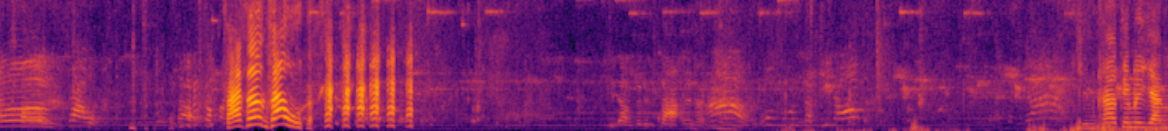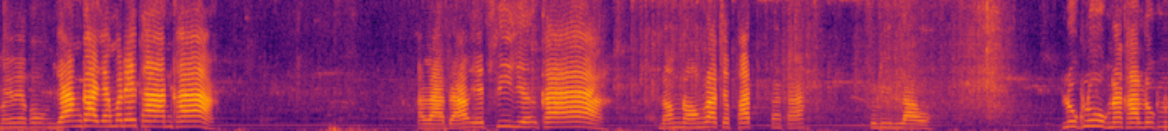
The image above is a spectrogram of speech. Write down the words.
ชิงเทาสาเชิงเศร้า อ้าวอุ้มบุญกับพี่นกกินข้าวเที่ยงหรือยังไหมแม่พ่อยังค่ะยังไม่ได้ทานค่ะอาลาดาวเอฟซีเยอะค่ะ น้องๆราชพัฒนะคะ สุรินเรา ลูกๆนะคะ ลูกๆ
